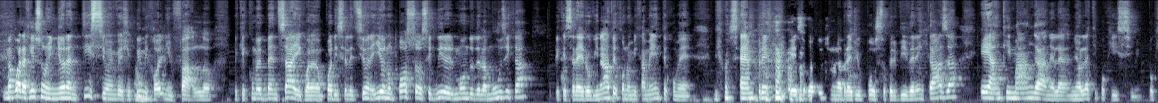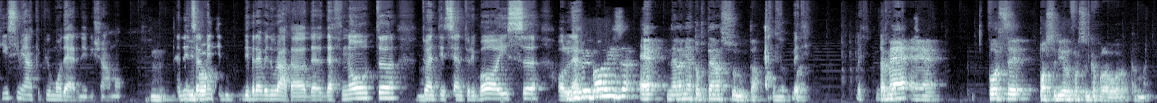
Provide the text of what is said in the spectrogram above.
Ma guarda che io sono ignorantissimo invece, qui Mm. mi cogli in fallo, perché come ben sai, qua è un po' di selezione, io non posso seguire il mondo della musica perché sarei rovinato economicamente, come dico sempre, e soprattutto non avrei più posto per vivere in casa, e anche i manga ne, le- ne ho letti pochissimi, pochissimi anche più moderni, diciamo. Tendenzialmente di, di breve durata, De- Death Note, Tipo, 20th Century Boys, ho mm. letto... Century Boys è nella mia top 10 assoluta. comunque. Vedi, vedi, Per me è, forse, posso dirlo, forse un capolavoro per me.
